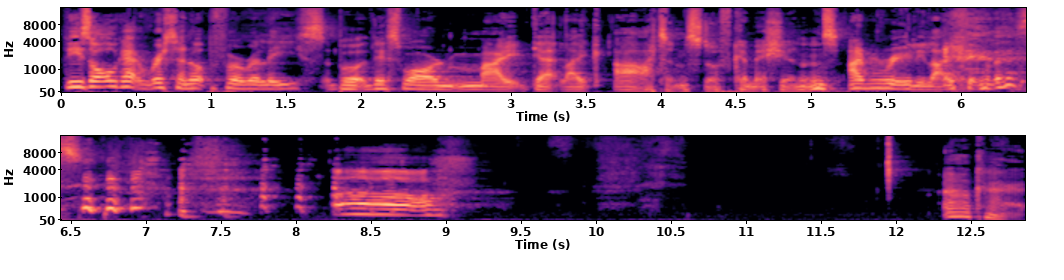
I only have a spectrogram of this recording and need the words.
These all get written up for release, but this one might get like art and stuff commissioned. I'm really liking this. Oh. okay.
